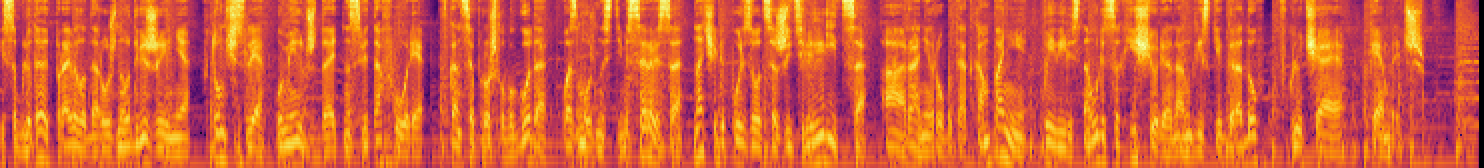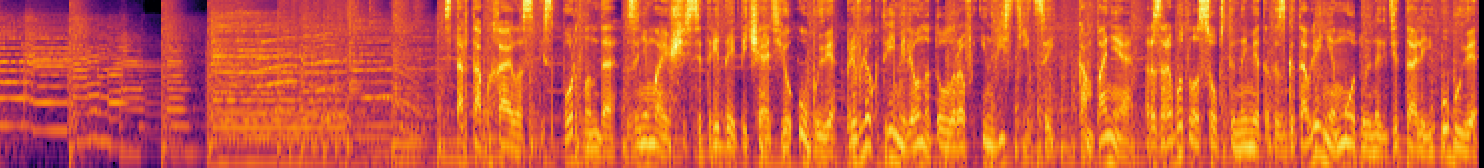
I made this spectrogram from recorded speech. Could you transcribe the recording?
и соблюдают правила дорожного движения, в том числе умеют ждать на светофоре. В конце прошлого года возможностями сервиса начали пользоваться жители Лица, а ранее роботы от компании появились на улицах еще ряда английских городов, включая Кембридж. Стартап Хайлос из Портленда, занимающийся 3D-печатью обуви, привлек 3 миллиона долларов инвестиций. Компания разработала собственный метод изготовления модульных деталей обуви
